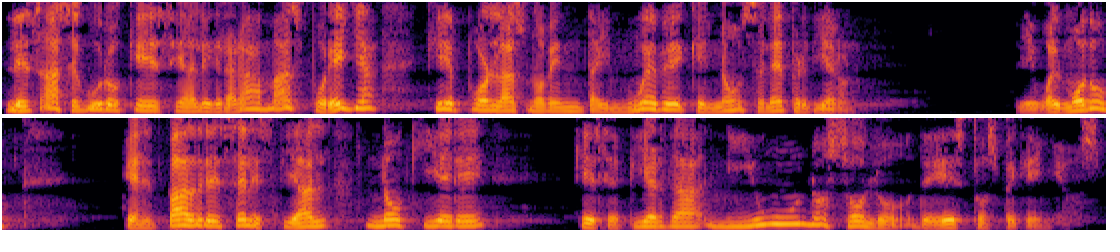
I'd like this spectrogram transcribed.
les aseguro que se alegrará más por ella que por las noventa y nueve que no se le perdieron. De igual modo, el Padre Celestial no quiere que se pierda ni uno solo de estos pequeños.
